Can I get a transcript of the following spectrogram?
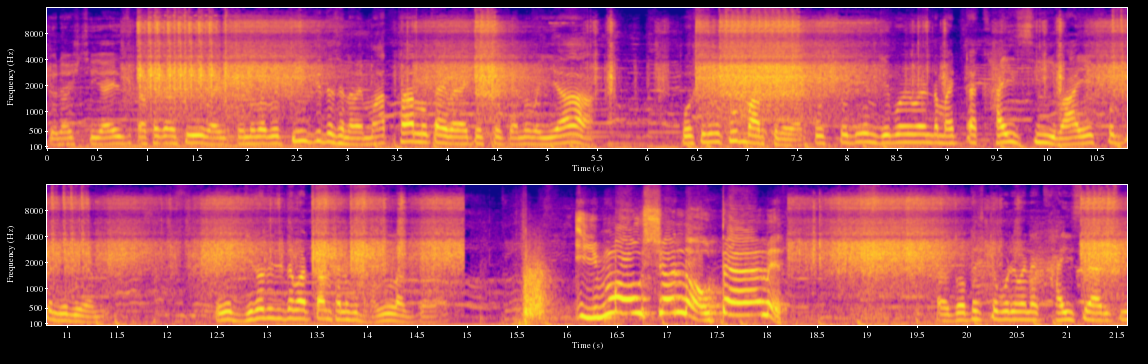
চলে আসছি গাইজ কাছাকাছি। ভাই, কোনোভাবে পিক দিতেছে না ভাই, মাথা লোকায় ভাই কেন ভাইয়া? পরশু দিন খুব মারছে ভাই আর পরশু দিন যে পরিমাণটা মাইটটা খাইছি ভাই এক পর্যন্ত নেবে আমি। এই জিরোতে দিতে পারতাম তাহলে খুব ভালো লাগতো। আমার ইমোশনাল ড্যামেজ যথেষ্ট পরিমাণে খাইছে আর কি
